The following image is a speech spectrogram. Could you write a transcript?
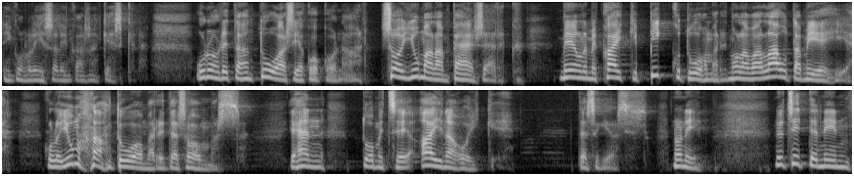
niin kuin oli Israelin kansan keskellä. Unohdetaan tuo asia kokonaan. Se on Jumalan päänsärky. Me olemme kaikki pikkutuomarit, me olemme vain lautamiehiä, kun Jumala on tuomari tässä hommassa. Ja hän tuomitsee aina oikein tässäkin asiassa. No niin, nyt sitten niin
